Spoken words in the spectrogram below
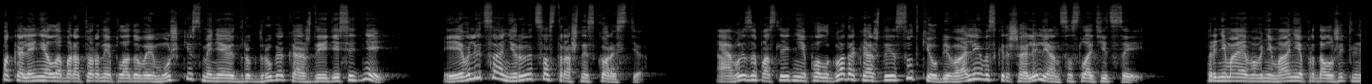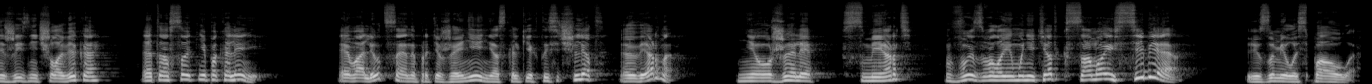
поколения лабораторной плодовой мушки сменяют друг друга каждые 10 дней и эволюционируют со страшной скоростью. А вы за последние полгода каждые сутки убивали и воскрешали Ленса с Латицией. Принимая во внимание продолжительность жизни человека, это сотни поколений. Эволюция на протяжении нескольких тысяч лет, верно? Неужели смерть вызвала иммунитет к самой себе?» Изумилась Паула.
